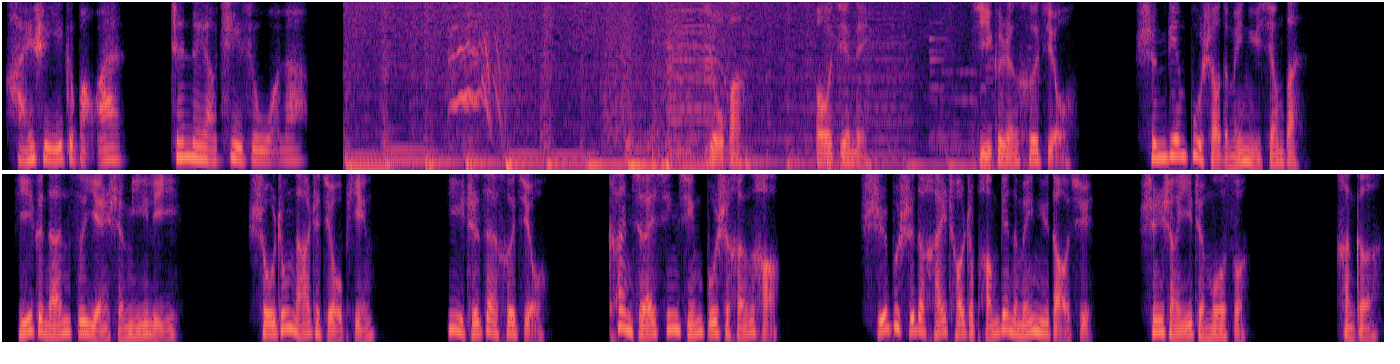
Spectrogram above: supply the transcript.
还是一个保安。”真的要气死我了！酒吧包间内，几个人喝酒，身边不少的美女相伴。一个男子眼神迷离，手中拿着酒瓶，一直在喝酒，看起来心情不是很好，时不时的还朝着旁边的美女倒去，身上一阵摸索。汉哥，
